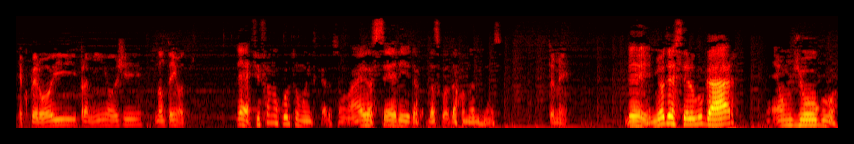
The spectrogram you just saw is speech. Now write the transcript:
recuperou e pra mim hoje não tem outro. É, FIFA eu não curto muito, cara. São mais a série da, das, da Konami mesmo. Também. Bem, meu terceiro lugar é um jogo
